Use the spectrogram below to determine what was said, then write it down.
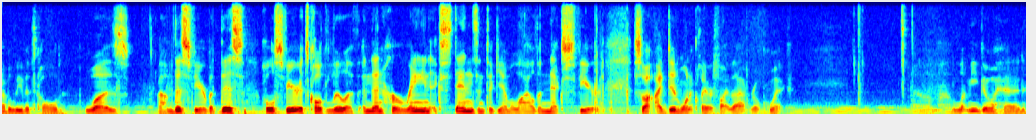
I believe it's called, was um, this sphere, but this whole sphere it's called Lilith, and then her reign extends into Gamaliel, the next sphere. So I did want to clarify that real quick. Um, let me go ahead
